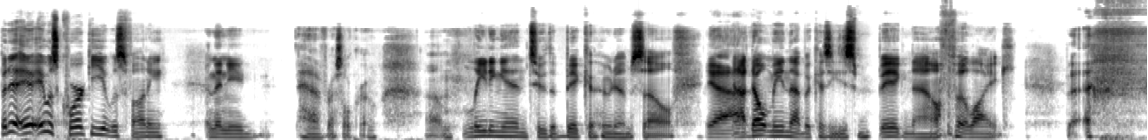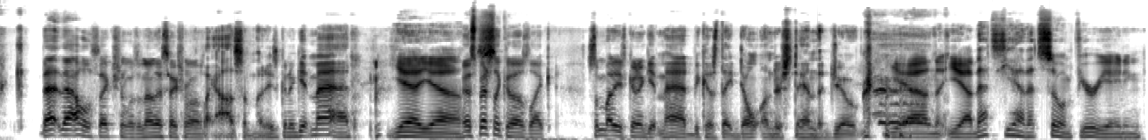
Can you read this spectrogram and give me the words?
But it, it, it was quirky. It was funny. And then you have Russell Crowe. Um, Leading into the big Kahuna himself. yeah, And I don't mean that because he's big now, but like, that, that that whole section was another section where I was like, ah, somebody's gonna get mad. yeah, yeah, And especially because I was like, somebody's gonna get mad because they don't understand the joke. yeah, yeah. That's yeah, that's so infuriating.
